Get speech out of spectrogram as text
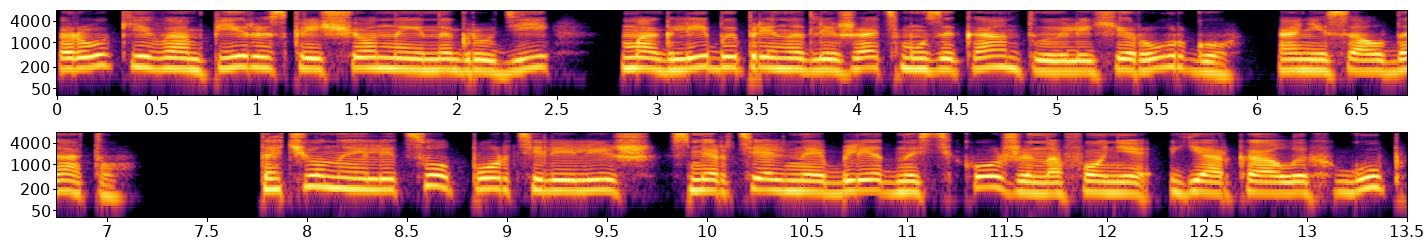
Руки вампира, скрещенные на груди, могли бы принадлежать музыканту или хирургу, а не солдату. Точёное лицо портили лишь смертельная бледность кожи на фоне ярко-алых губ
